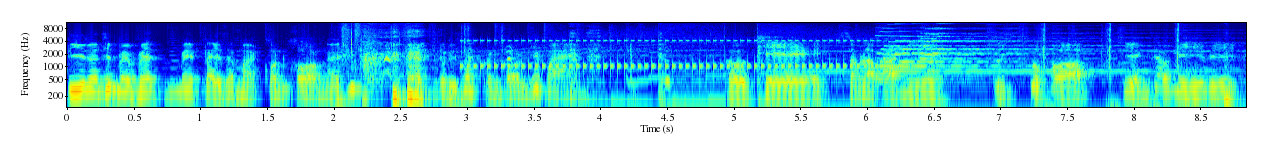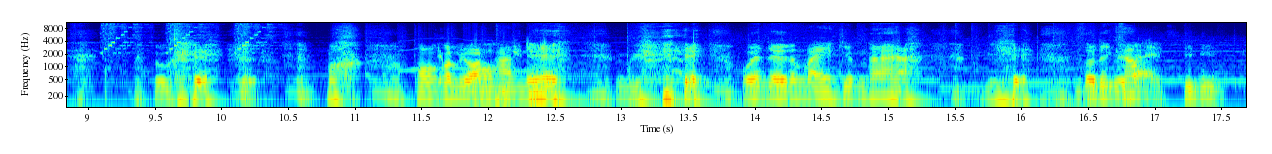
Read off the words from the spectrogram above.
โหดีนะที่ไม่ไม่ไม่ไปสมัครคนของนะบริษัทคนของที่หมายโอเคสำหรับอันนี้ก็พอเพียงเท่านี้พี่ โอเคพอพอกันก่อนพันนี้โอเคไว้เจอกันใหม่คลิปหน้าโอเคสวัสดีครับบ๊ายบาย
